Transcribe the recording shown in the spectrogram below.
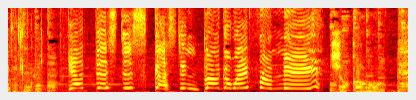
Get this disgusting bug away from me!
